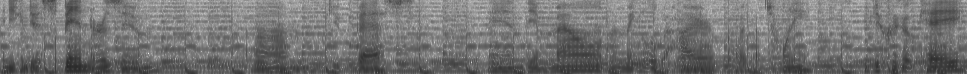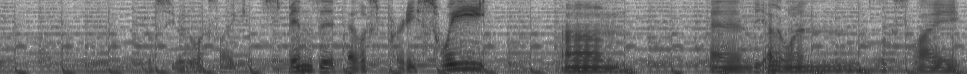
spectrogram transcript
and you can do a spin or a zoom. Um, do best, and the amount, I'm gonna make it a little bit higher, probably about 20. If you click OK, see what it looks like. It spins it. That looks pretty sweet. Um, and the other one looks like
